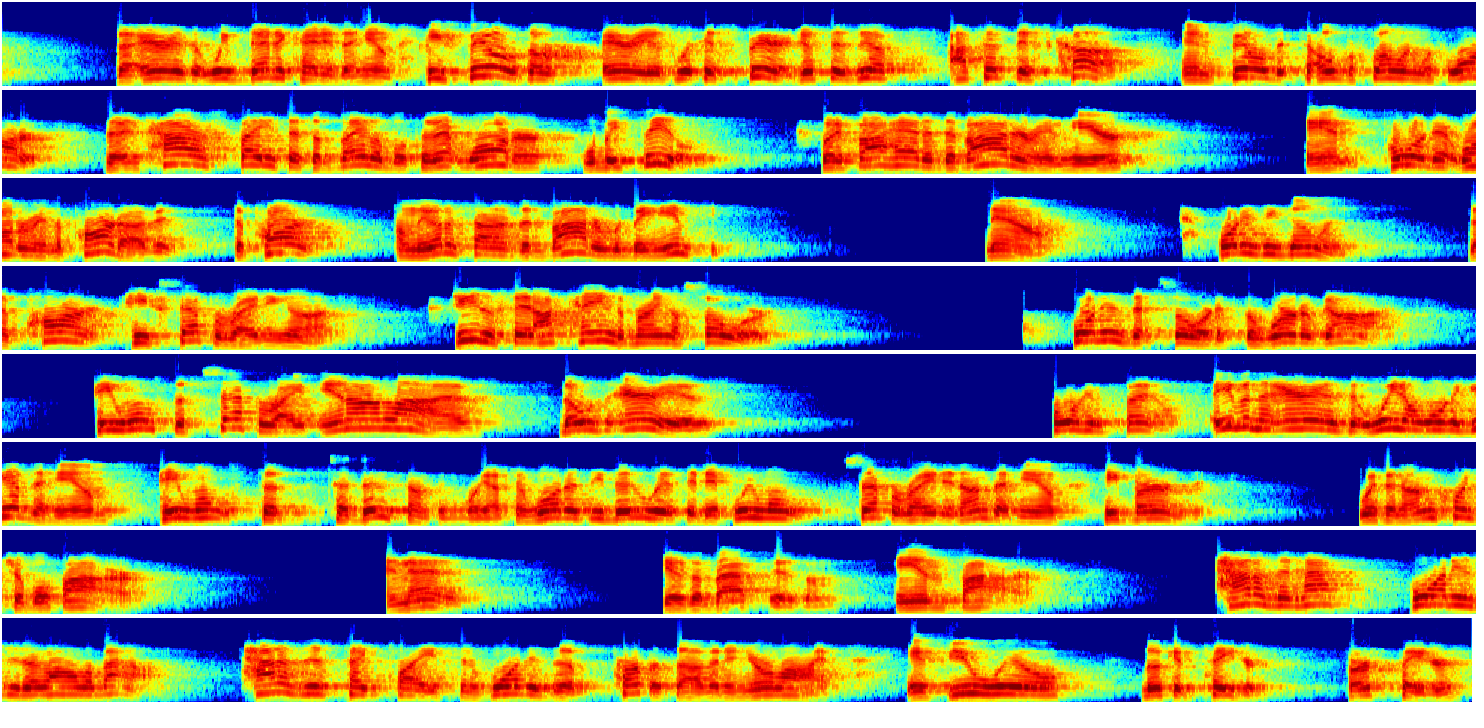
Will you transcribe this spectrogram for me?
The areas that we've dedicated to Him. He fills those areas with His Spirit, just as if I took this cup and filled it to overflowing with water. The entire space that's available to that water will be filled. But if I had a divider in here and poured that water in the part of it, the part on the other side of the divider would be empty. Now, what is he doing? The part, he's separating us. Jesus said, I came to bring a sword. What is that sword? It's the Word of God. He wants to separate in our lives those areas for himself. Even the areas that we don't want to give to him, he wants to, to do something with. And what does he do with it? If we won't separate it unto him, he burns it with an unquenchable fire. And that is a baptism in fire. How does it happen? What is it all about? How does this take place and what is the purpose of it in your life? If you will look at Peter, 1 Peter,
